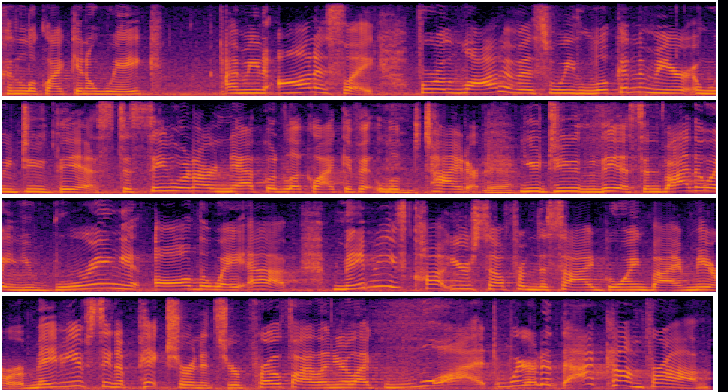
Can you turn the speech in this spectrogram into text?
can look like in a week? I mean, honestly, for a lot of us, we look in the mirror and we do this to see what our neck would look like if it mm-hmm. looked tighter. Yeah. You do this, and by the way, you bring it all the way up. Maybe you've caught yourself from the side going by a mirror. Maybe you've seen a picture and it's your profile and you're like, what? Where did that come from?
